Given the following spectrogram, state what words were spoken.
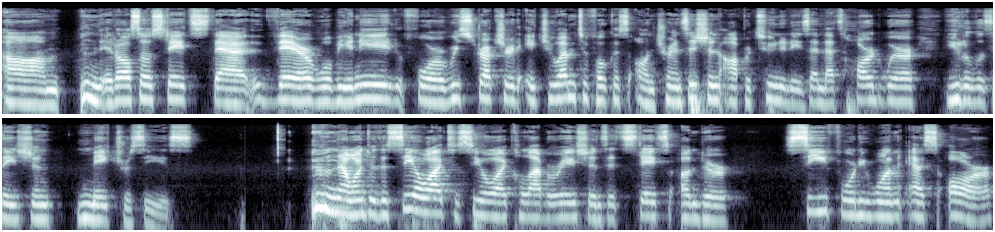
Um, it also states that there will be a need for restructured HUM to focus on transition opportunities, and that's hardware utilization matrices. now, under the COI to COI collaborations, it states under C4ISR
